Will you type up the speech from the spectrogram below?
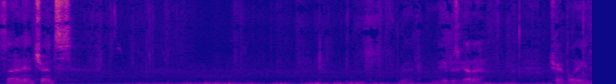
Side entrance. neighbor's got a trampoline.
